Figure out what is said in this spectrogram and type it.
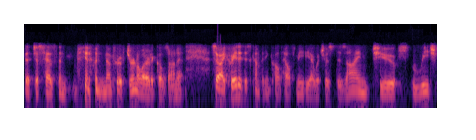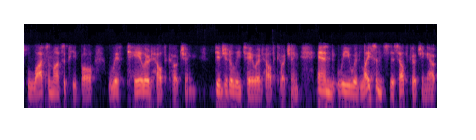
that just has the you know a number of journal articles on it. So I created this company called Health Media, which was designed to reach lots and lots of people with tailored health coaching digitally tailored health coaching. And we would license this health coaching out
